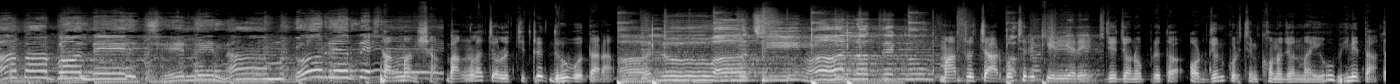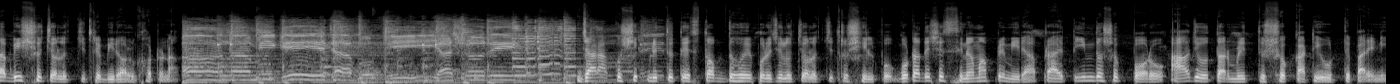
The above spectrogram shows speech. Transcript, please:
বাবা বলে ছেলে নাম করবে। সালমান শাহ বাংলা চলচ্চিত্রের ধ্রুব তারা। ভালো আছি ভালো থেকো। মাত্র চার বছরের কেরিয়ারে যে জনপ্রিয়তা অর্জন করেছেন ক্ষণজন্মা এই অভিনেতা তা বিশ্ব চলচ্চিত্রে বিরল ঘটনা। আমি গেয়ে যাব এই আসরে। যার আকস্মিক মৃত্যুতে স্তব্ধ হয়ে পড়েছিল চলচ্চিত্র শিল্প। গোটা দেশের সিনেমা প্রেমীরা প্রায় তিন দশক পরও আজও তার মৃত্যুর শোক কাটিয়ে উঠতে পারেনি।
